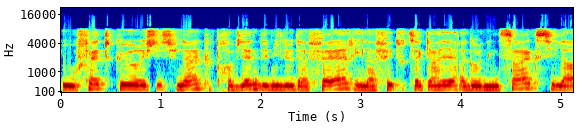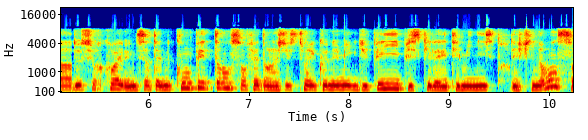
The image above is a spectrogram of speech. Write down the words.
au fait que Rishi Sunak provienne des milieux d'affaires. Il a fait toute sa carrière à Goldman Sachs. Il a de surcroît une certaine compétence en fait dans la gestion économique du pays puisqu'il a été ministre des Finances.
